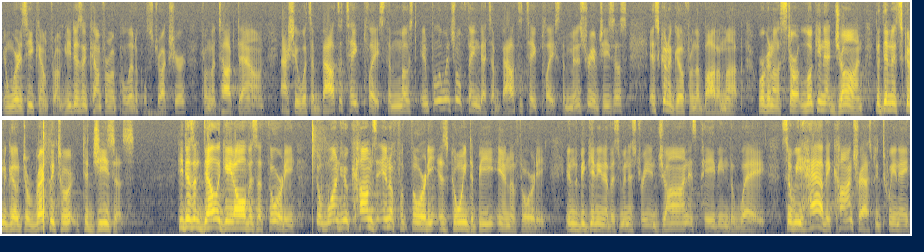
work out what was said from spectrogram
And where does he come from? He doesn't come from a political structure from the top down. Actually, what's about to take place, the most influential thing that's about to take place, the ministry of Jesus, it's going to go from the bottom up. We're going to start looking at John, but then it's going to go directly to, to Jesus. He doesn't delegate all of his authority. The one who comes in authority is going to be in authority in the beginning of his ministry, and John is paving the way. So we have a contrast between a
